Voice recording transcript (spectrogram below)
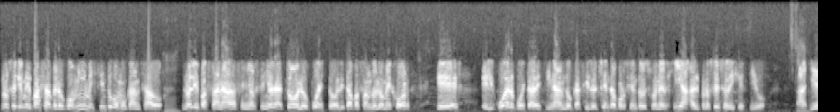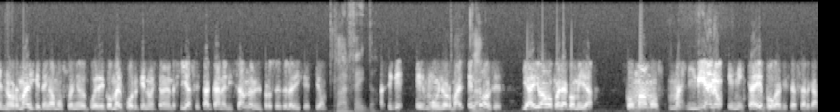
no sé qué me pasa, pero comí y me siento como cansado. No le pasa nada, señor, señora, todo lo opuesto, le está pasando lo mejor, que es el cuerpo está destinando casi el 80% de su energía al proceso digestivo. Ah, y es normal que tengamos sueño después de comer porque nuestra energía se está canalizando en el proceso de la digestión. Claro. Perfecto. Así que es muy normal. Claro. Entonces, y ahí vamos con la comida. Comamos más liviano en esta época que se acerca.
